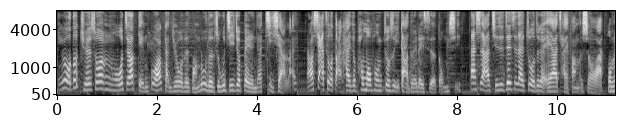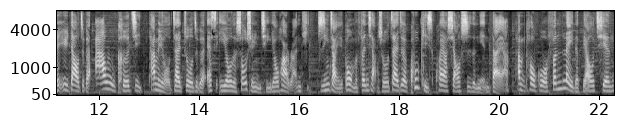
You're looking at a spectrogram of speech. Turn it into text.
因为我都觉得说，嗯，我只要点过，我感觉我的网络的足迹就被人家记下来，然后下次我打开就砰砰砰，就是一大堆类似的东西。但是啊，其实这次在做这个 AI 采访的时候啊，我们遇到这个阿雾科技，他们有在做这个 SEO 的搜寻引擎优化软体。执行长也跟我们分享说，在这个 cookies 快要消失的年代啊，他们透过分类的标签，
